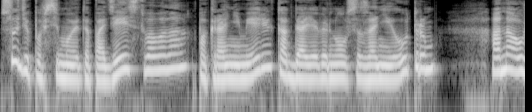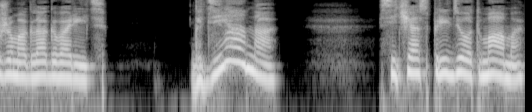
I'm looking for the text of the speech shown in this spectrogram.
Судя по всему, это подействовало, по крайней мере, когда я вернулся за ней утром, она уже могла говорить. «Где она?» «Сейчас придет мама».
